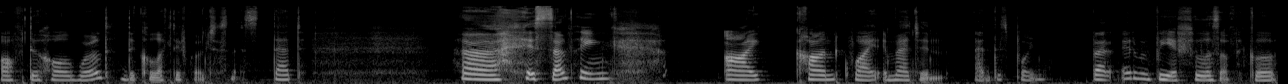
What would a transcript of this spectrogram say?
of the whole world, the collective consciousness. That uh, is something I can't quite imagine at this point. But it would be a philosophical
